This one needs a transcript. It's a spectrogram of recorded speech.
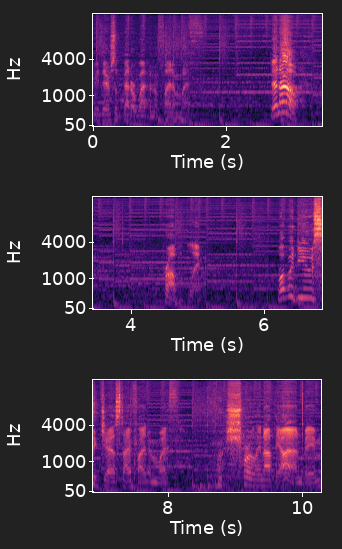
Maybe there's a better weapon to fight him with. Dunno! Probably. What would you suggest I fight him with? Surely not the ion beam.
